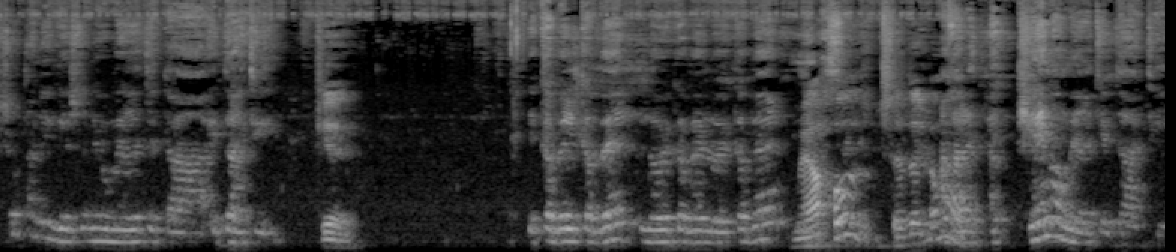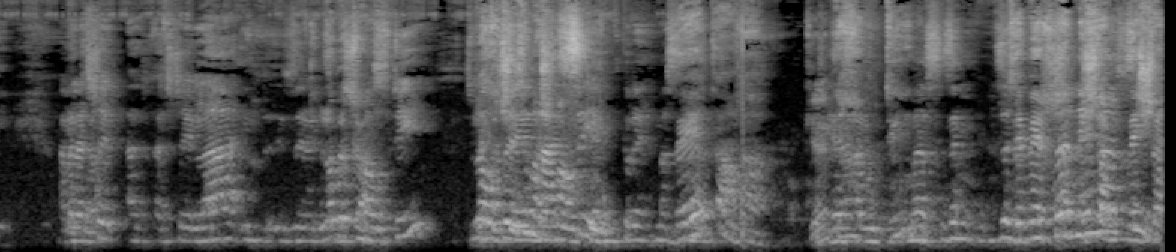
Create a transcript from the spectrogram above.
פשוט אני ניגשת ואני אומרת את דעתי, כן. יקבל, יקבל, לא יקבל, לא יקבל. מאה אחוז, בסדר גמור. אבל את כן אומרת את דעתי. אבל השאלה, זה לא זה. משמעותי? לא, זה אני מעשי. בטח. כן, לחלוטין. מה, זה זה זה בהחלט משנה משנה,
